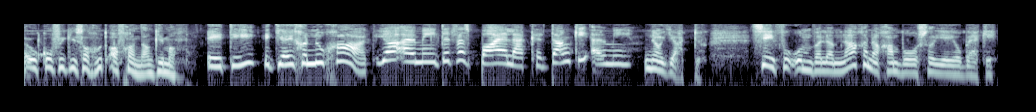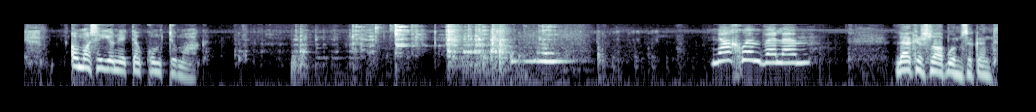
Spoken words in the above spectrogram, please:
ou koffietjie sal goed afgaan, dankie mam. Etty, het jy genoeg gehad? Ja, oomie, dit was baie lekker. Dankie, oomie. Nou ja toe. Sê vir oom Willem nag en dan gaan borsel jy jou bekkie. Ouma sê jou net nou kom toe maak. Nag oom Willem. Lekker slaap oom se kind.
